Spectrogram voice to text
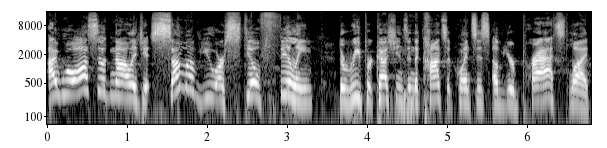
I will also acknowledge it. Some of you are still feeling the repercussions and the consequences of your past life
